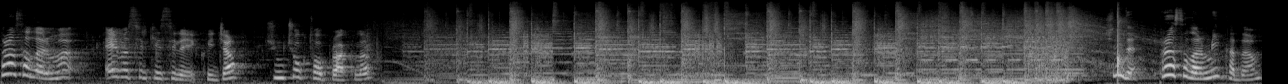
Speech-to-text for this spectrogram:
Pırasalarımı elma sirkesiyle yıkayacağım. Çünkü çok topraklı. Pırasalarımı yıkadım.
